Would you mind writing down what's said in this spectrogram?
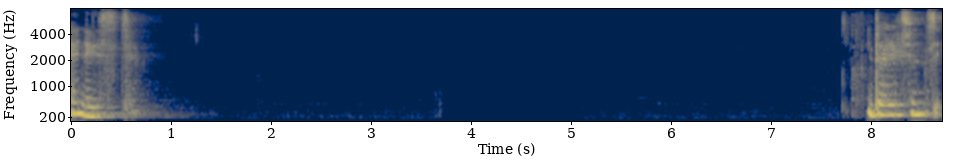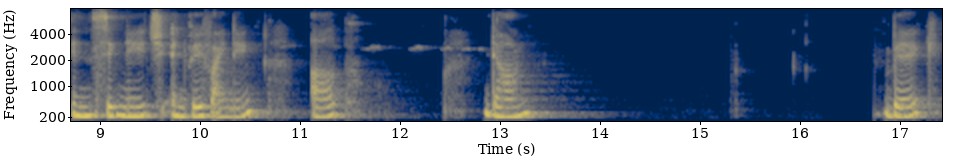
and East. Directions in signage and wayfinding up, down, back,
